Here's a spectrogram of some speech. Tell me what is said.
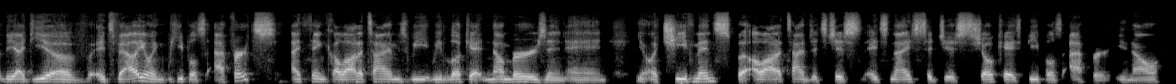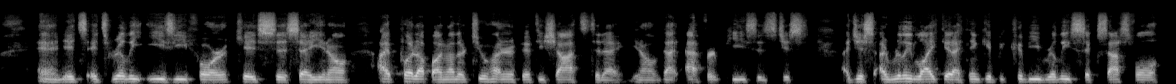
the idea of it's valuing people's efforts. I think a lot of times we we look at numbers and and you know achievements, but a lot of times it's just it's nice to just showcase people's effort. You know, and it's it's really easy for kids to say, you know, I put up another 250 shots today. You know, that effort piece is just I just I really like it. I think it could be really successful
